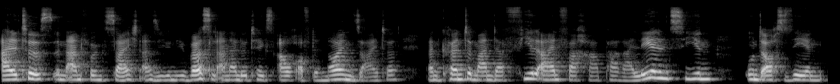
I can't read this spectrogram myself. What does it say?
altes, in Anführungszeichen, also Universal Analytics auch auf der neuen Seite, dann könnte man da viel einfacher Parallelen ziehen und auch sehen,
